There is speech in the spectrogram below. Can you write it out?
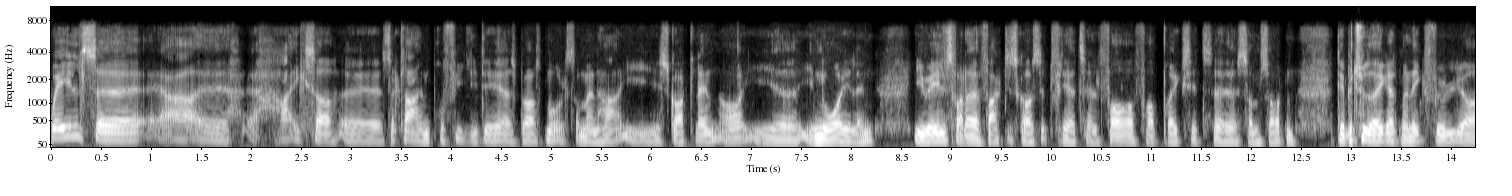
Wales uh, er, uh, har ikke så, uh, så klar en profil i det her spørgsmål, som man har i Skotland og i, uh, i Nordirland. I Wales var der faktisk også et flertal for, for Brexit uh, som sådan. Det betyder ikke, at man ikke følger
